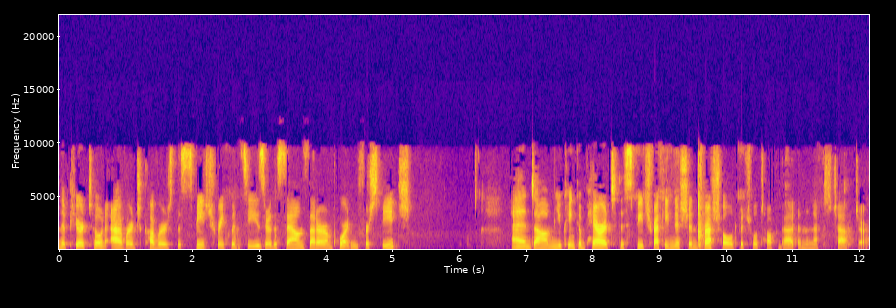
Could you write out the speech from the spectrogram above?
The pure tone average covers the speech frequencies or the sounds that are important for speech. And um, you can compare it to the speech recognition threshold, which we'll talk about in the next chapter.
